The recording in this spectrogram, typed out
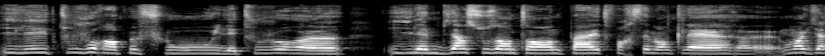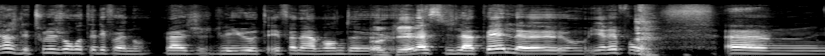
Il est toujours un peu flou, il est toujours. euh, il aime bien sous-entendre, pas être forcément clair. Euh, moi, Guérin, je l'ai tous les jours au téléphone. hein. Là, je l'ai eu au téléphone avant de. Là, si je l'appelle, euh, il répond. Euh,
